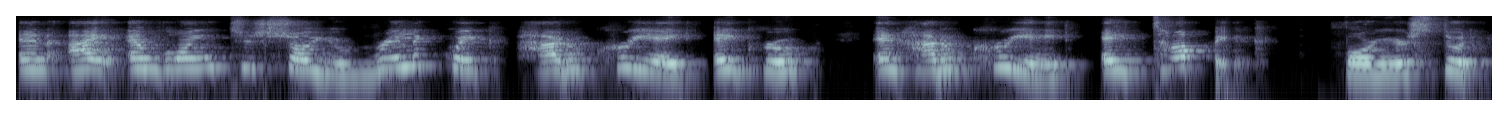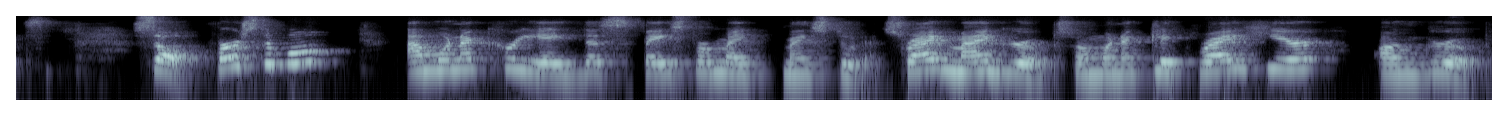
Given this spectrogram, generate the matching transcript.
and I am going to show you really quick how to create a group and how to create a topic for your students. So first of all, I'm going to create the space for my, my students, right? My group. So I'm going to click right here on group.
